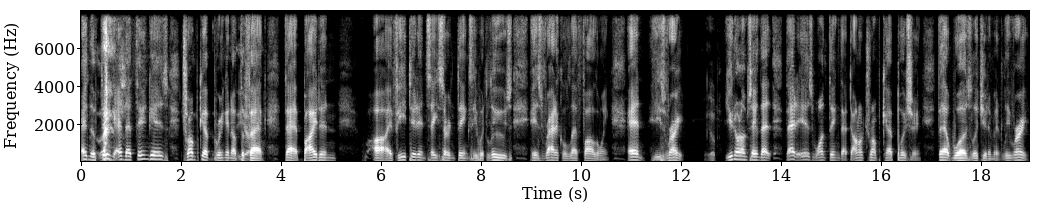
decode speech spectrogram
And the thing and the thing is, Trump kept bringing up the Yeah. fact that Biden, uh, if he didn't say certain things, he would lose his radical left following, and he's right. Yep. You know what I'm saying? That that is one thing that Donald Trump kept pushing that was legitimately right,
